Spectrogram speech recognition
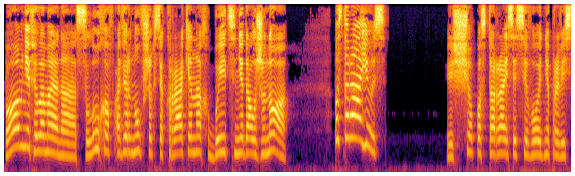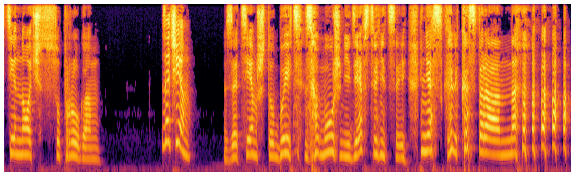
«Помни, Филомена, слухов о вернувшихся кракенах быть не должно!» «Постараюсь!» «Еще постарайся сегодня провести ночь с супругом». «Зачем?» «Затем, что быть замужней девственницей несколько странно».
